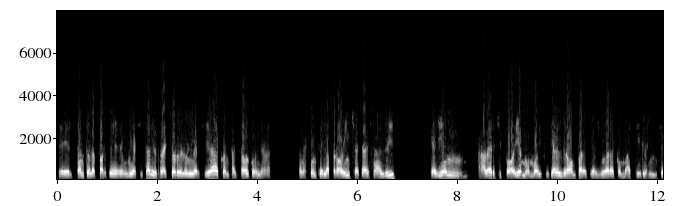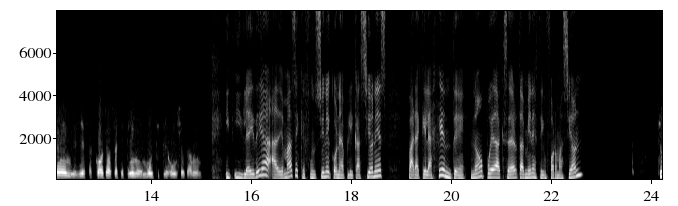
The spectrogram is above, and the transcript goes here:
eh, tanto la parte universitaria, el rector de la universidad, contactado con la, con la gente de la provincia acá de San Luis, querían a ver si podíamos modificar el dron para que ayudara a combatir los incendios y esas cosas, o sea que tiene múltiples usos también. Y, y la idea además es que funcione con aplicaciones para que la gente no pueda acceder también a esta información. Sí,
